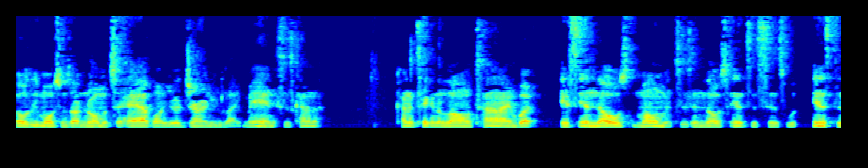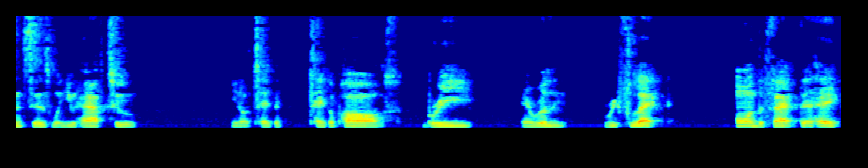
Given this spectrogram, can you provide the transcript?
Those emotions are normal to have on your journey. Like, man, this is kind of kind of taking a long time, but it's in those moments, it's in those instances instances when you have to, you know, take a take a pause, breathe, and really reflect on the fact that hey,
